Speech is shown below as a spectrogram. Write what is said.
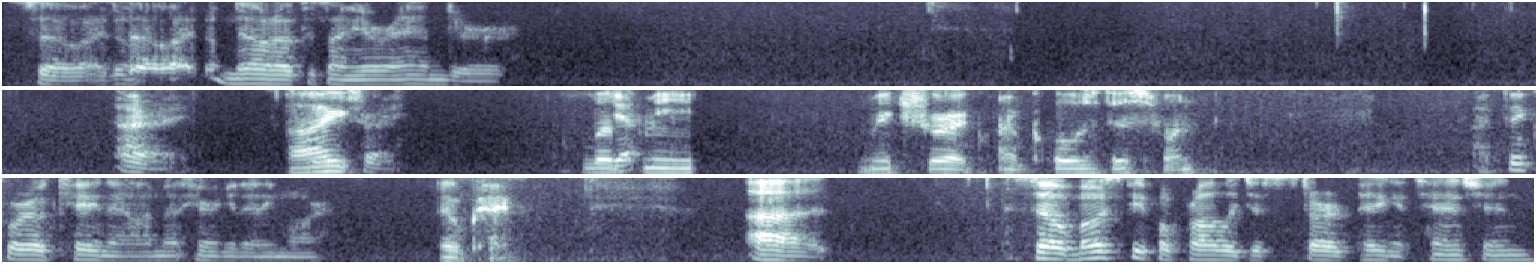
So I don't, so I don't know if it's on your end or. All right. I try. Let yep. me make sure I, I close this one. I think we're okay now. I'm not hearing it anymore. Okay. Uh, So most people probably just started paying attention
